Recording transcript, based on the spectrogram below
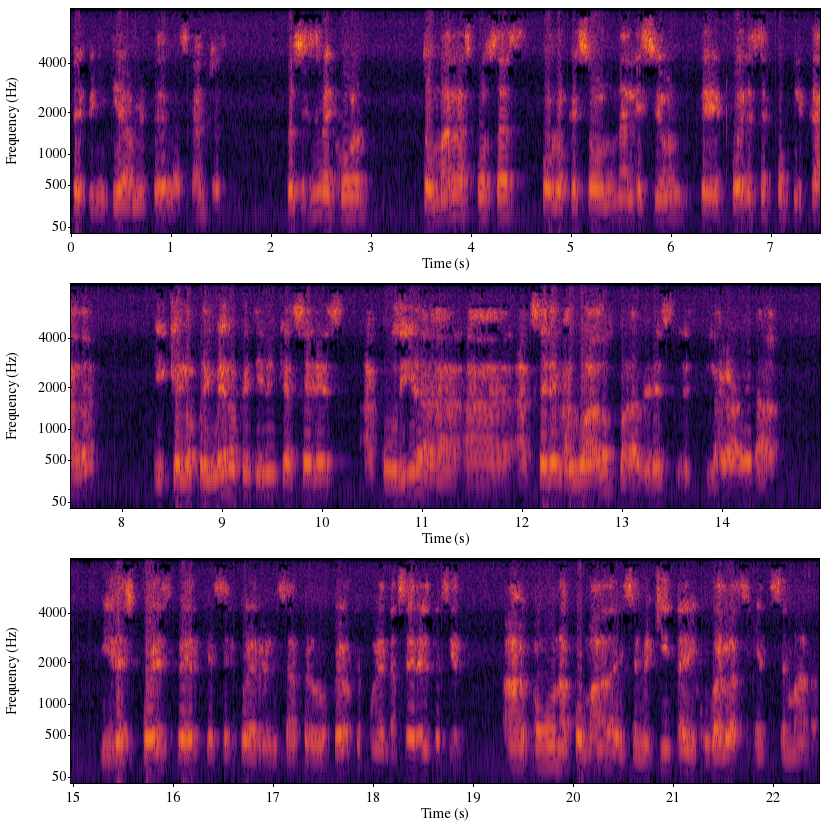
definitivamente de las canchas. Entonces es mejor tomar las cosas por lo que son una lesión que puede ser complicada y que lo primero que tienen que hacer es acudir a, ser evaluados para ver la gravedad y después ver qué se puede realizar. Pero lo peor que pueden hacer es decir, ah, me pongo una pomada y se me quita y jugar la siguiente semana.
